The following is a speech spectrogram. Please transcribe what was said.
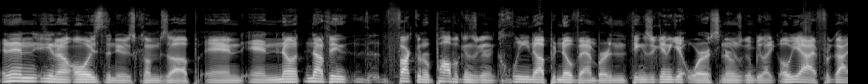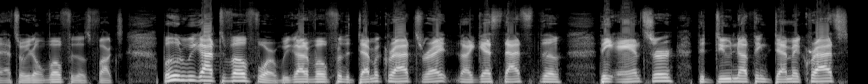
and then you know, always the news comes up, and and no nothing. fucking Republicans are going to clean up in November, and things are going to get worse, and everyone's going to be like, "Oh yeah, I forgot. That's why we don't vote for those fucks." But who do we got to vote for? We got to vote for the Democrats, right? I guess that's the the answer. The do nothing Democrats.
